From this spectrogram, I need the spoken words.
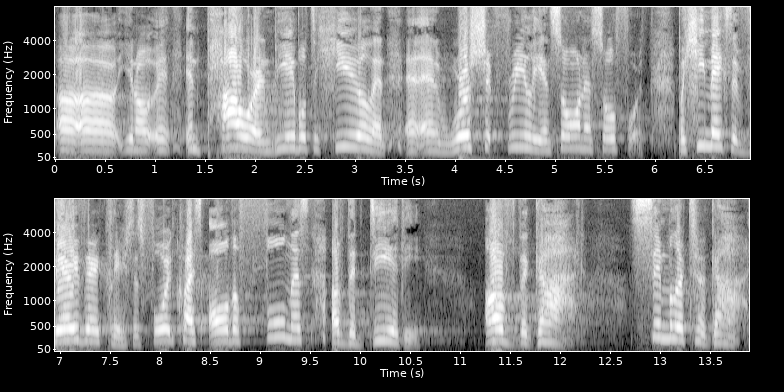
uh, uh, you know, in, power and be able to heal and, and, and worship freely and so on and so forth. But he makes it very, very clear. He says, for in Christ all the fullness of the deity of the God, similar to God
